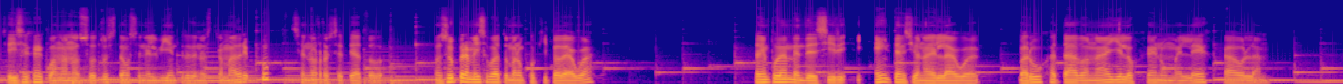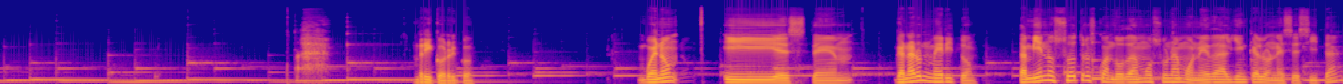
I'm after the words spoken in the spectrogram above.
Se dice que cuando nosotros estamos en el vientre de nuestra madre, ¡pup! se nos resetea todo. Con su permiso voy a tomar un poquito de agua. También pueden bendecir e intencionar el agua. Baruch atah Adonai Eloheinu melech haolam. Rico, rico. Bueno, y este, ganar un mérito. También nosotros cuando damos una moneda a alguien que lo necesita,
